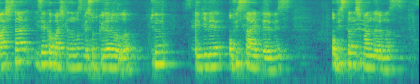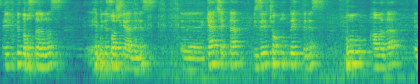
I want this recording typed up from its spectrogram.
Başta İZEKO Başkanımız Mesut Güleroğlu, tüm sevgili ofis sahiplerimiz, ofis danışmanlarımız, sevgili dostlarımız, hepiniz hoş geldiniz. Ee, gerçekten bizi çok mutlu ettiniz. Bu havada e,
